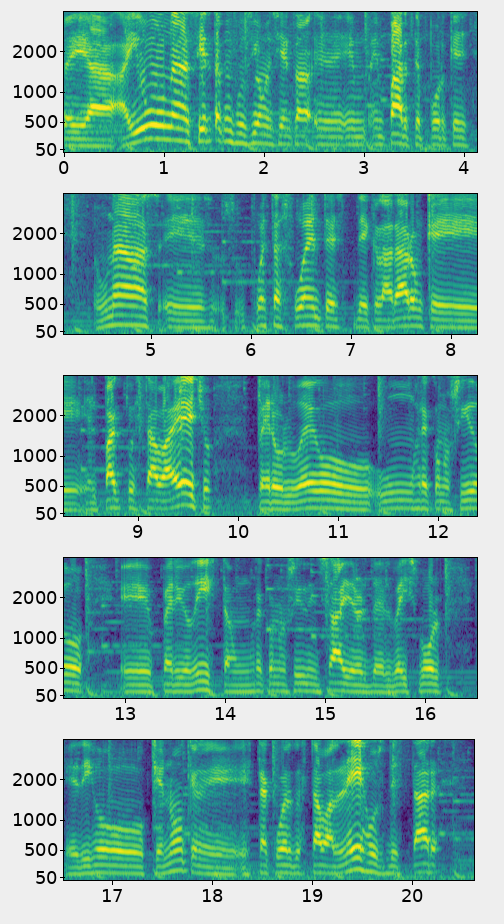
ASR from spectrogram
eh, hay una cierta confusión en, cierta, en, parte porque unas eh, supuestas fuentes declararon que el pacto estaba hecho, pero luego un reconocido periodista, un reconocido insider del béisbol, dijo que no, que este acuerdo estaba lejos de estar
